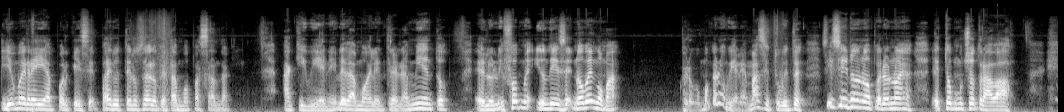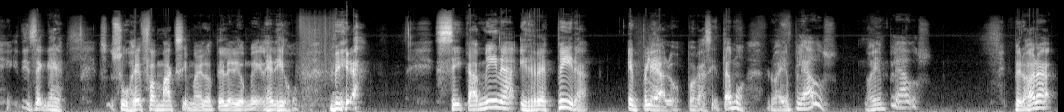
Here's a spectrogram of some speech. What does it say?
yo me reía porque dice, padre, usted no sabe lo que estamos pasando aquí aquí viene, le damos el entrenamiento, el uniforme, y un día dice, no vengo más. Pero ¿cómo que no viene más? Si tuviste, sí, sí, no, no, pero no es, esto es mucho trabajo. dice que su jefa máxima del hotel le, le dijo, mira, si camina y respira, emplealo, porque así estamos, no hay empleados, no hay empleados. Pero ahora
